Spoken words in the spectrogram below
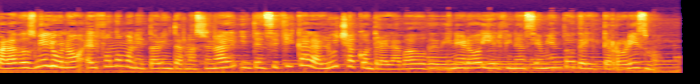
Para 2001, el Fondo Monetario Internacional intensifica la lucha contra el lavado de dinero y el financiamiento del terrorismo.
